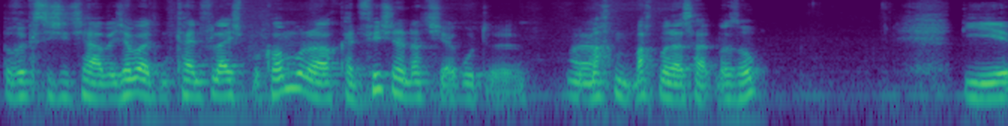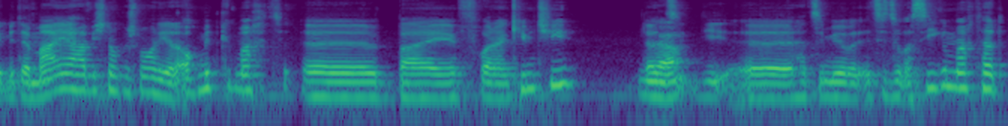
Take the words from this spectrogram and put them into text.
berücksichtigt habe. Ich habe halt kein Fleisch bekommen oder auch kein Fisch und dann dachte ich, ja gut, äh, Ja. machen, macht man das halt mal so. Die, mit der Maya habe ich noch gesprochen, die hat auch mitgemacht äh, bei Fräulein Kimchi. Da Ja. hat, sie, die, äh, hat sie mir erzählt, so was sie gemacht hat.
